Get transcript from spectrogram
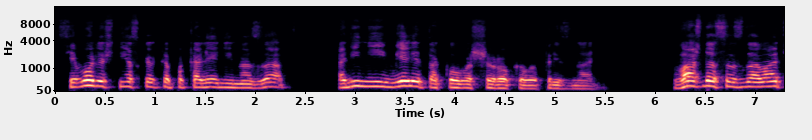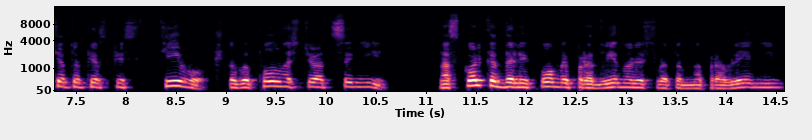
всего лишь несколько поколений назад они не имели такого широкого признания. Важно создавать эту перспективу, чтобы полностью оценить, насколько далеко мы продвинулись в этом направлении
